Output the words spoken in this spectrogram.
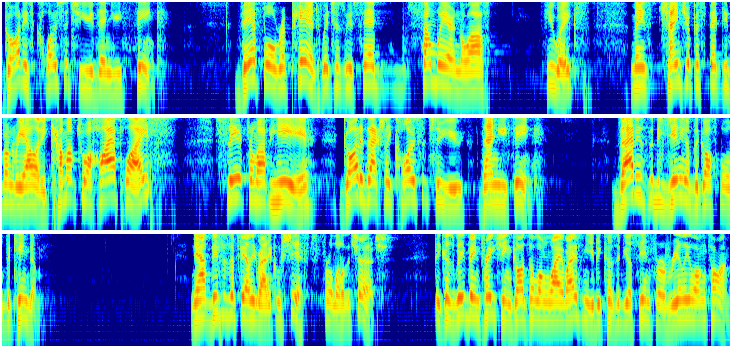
God is closer to you than you think. Therefore, repent, which, as we've said somewhere in the last few weeks, means change your perspective on reality. Come up to a higher place, see it from up here. God is actually closer to you than you think. That is the beginning of the gospel of the kingdom. Now, this is a fairly radical shift for a lot of the church because we've been preaching God's a long way away from you because of your sin for a really long time.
